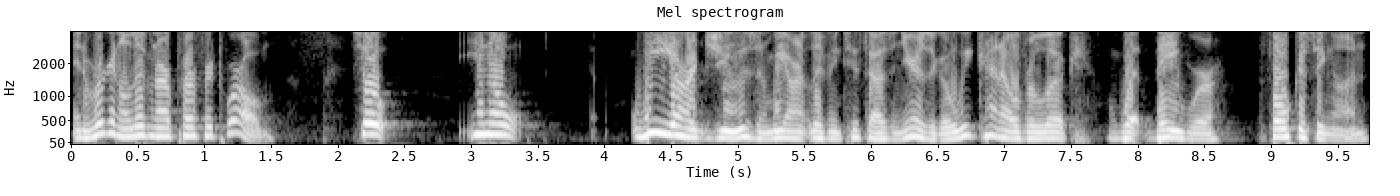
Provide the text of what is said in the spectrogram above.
and we're going to live in our perfect world. So, you know, we aren't Jews, and we aren't living 2,000 years ago. We kind of overlook what they were focusing on.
